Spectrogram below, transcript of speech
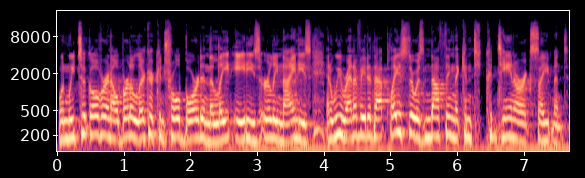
When we took over an Alberta Liquor Control Board in the late 80s, early 90s, and we renovated that place, there was nothing that could contain our excitement.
